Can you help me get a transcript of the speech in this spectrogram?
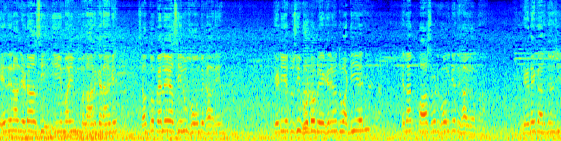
ਇਹਦੇ ਨਾਲ ਜਿਹੜਾ ਅਸੀਂ EMI ਮਿਲਾਨ ਕਰਾਂਗੇ। ਸਭ ਤੋਂ ਪਹਿਲੇ ਅਸੀਂ ਇਹਨੂੰ ਫੋਨ ਦਿਖਾ ਰਹੇ ਹਾਂ। ਜਿਹੜੀ ਇਹ ਤੁਸੀਂ ਫੋਟੋ ਵੇਖ ਰਹੇ ਹੋ ਤੁਹਾਡੀ ਹੈ ਜੀ ਇਹਦਾ ਪਾਸਵਰਡ ਖੋਲ ਕੇ ਦਿਖਾਓ ਆਪਣਾ। ਨੇੜੇ ਕਰ ਦਿਓ ਜੀ।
